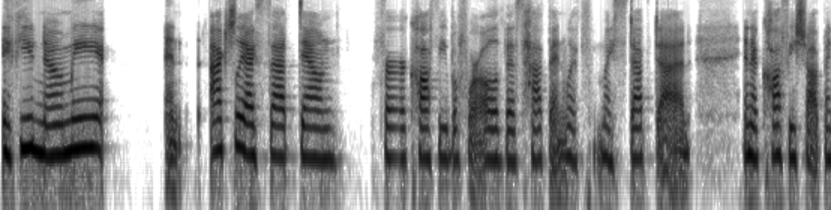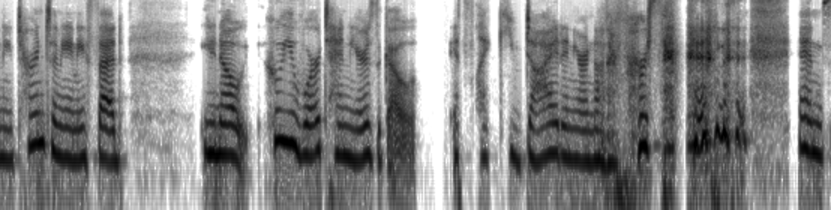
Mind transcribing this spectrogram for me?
if you know me, and actually, I sat down for coffee before all of this happened with my stepdad in a coffee shop, and he turned to me and he said, You know, who you were 10 years ago, it's like you died and you're another person. and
